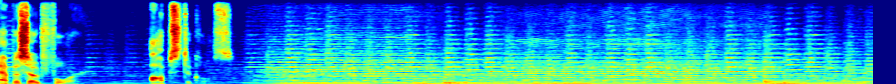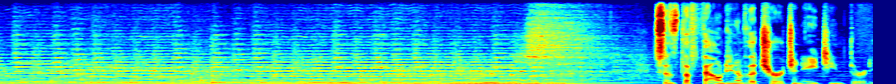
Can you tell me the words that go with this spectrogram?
Episode 4 Obstacles. Since the founding of the church in 1830,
